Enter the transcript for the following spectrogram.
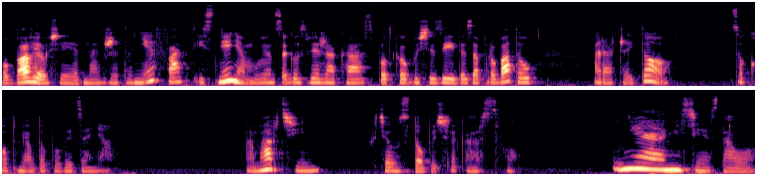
Obawiał się jednak, że to nie fakt istnienia mówiącego zwierzaka spotkałby się z jej dezaprobatą, a raczej to, co kot miał do powiedzenia. A Marcin chciał zdobyć lekarstwo. Nie, nic się nie stało,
